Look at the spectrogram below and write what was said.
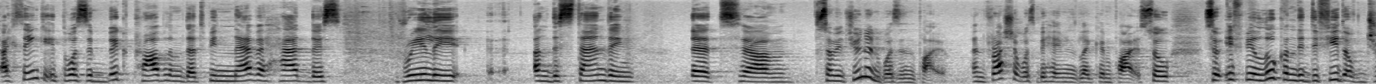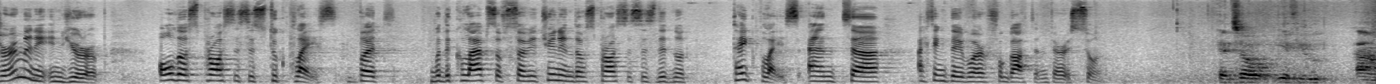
I think it was a big problem that we never had this really uh, understanding that um, Soviet Union was empire and Russia was behaving like empire. So, so if we look on the defeat of Germany in Europe, all those processes took place, but with the collapse of Soviet Union, those processes did not take place, and uh, I think they were forgotten very soon. And so if you, um,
